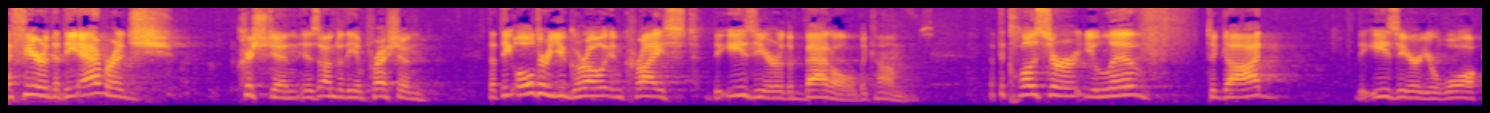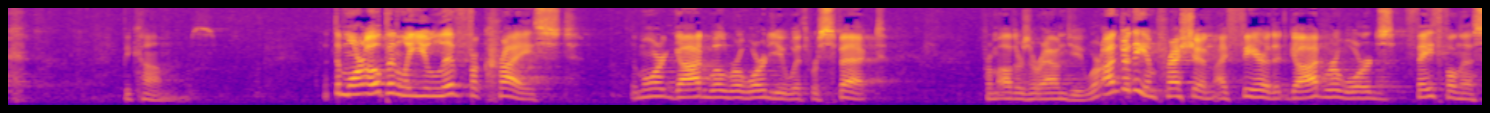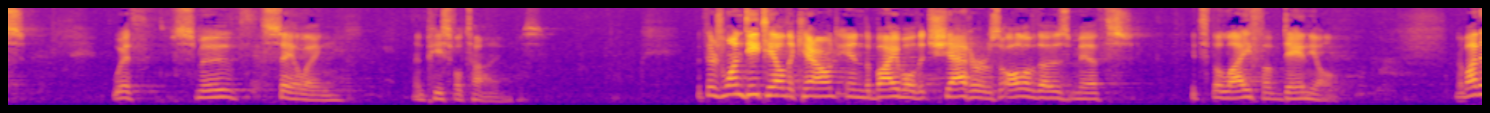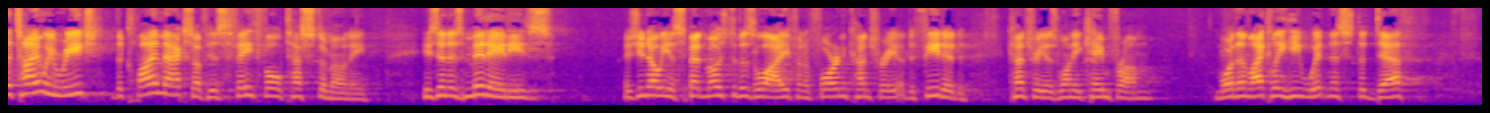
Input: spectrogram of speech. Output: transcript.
I fear that the average Christian is under the impression that the older you grow in Christ, the easier the battle becomes. That the closer you live to God, the easier your walk becomes. That the more openly you live for Christ, the more God will reward you with respect from others around you. We're under the impression, I fear, that God rewards faithfulness with smooth sailing and peaceful times. But there's one detailed account in the Bible that shatters all of those myths. It's the life of Daniel. Now, by the time we reach the climax of his faithful testimony, he's in his mid 80s. As you know, he has spent most of his life in a foreign country, a defeated country is one he came from. More than likely, he witnessed the death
